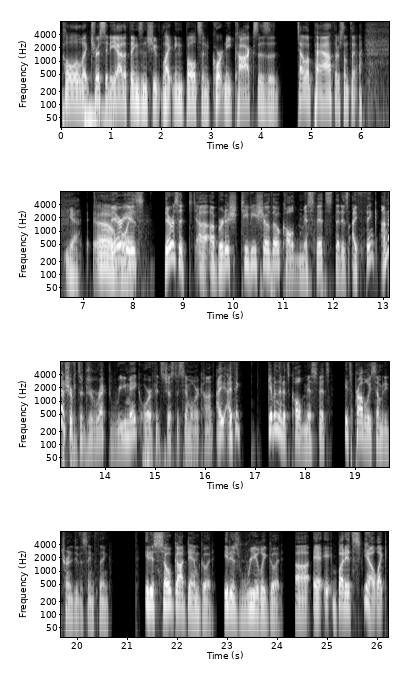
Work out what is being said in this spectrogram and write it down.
pull electricity out of things and shoot lightning bolts, and Courteney Cox is a telepath or something. Yeah. Oh, There is boy. There is a uh, a British TV show though called Misfits that is I think I'm not sure if it's a direct remake or if it's just a similar con. I I think given that it's called Misfits, it's probably somebody trying to do the same thing. It is so goddamn good. It is really good. Uh, eh, but it's you know like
